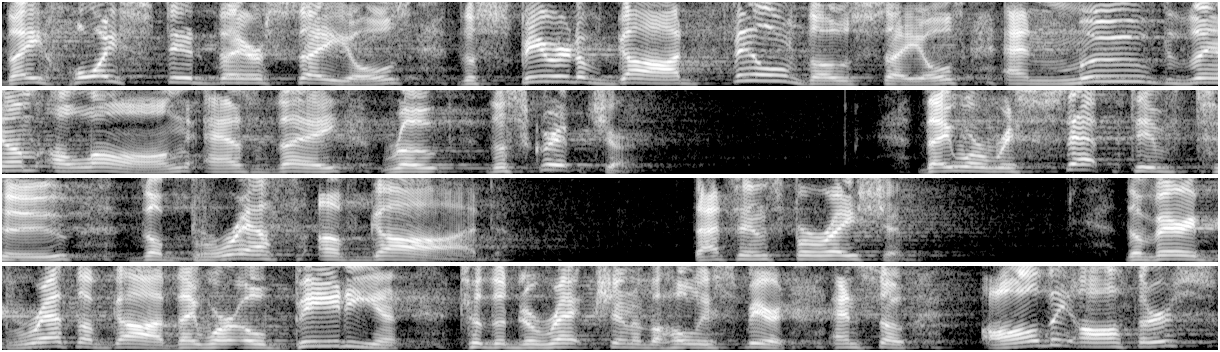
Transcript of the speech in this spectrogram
They hoisted their sails, the Spirit of God filled those sails and moved them along as they wrote the scripture. They were receptive to the breath of God. That's inspiration the very breath of God. They were obedient to the direction of the Holy Spirit. And so all the authors,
